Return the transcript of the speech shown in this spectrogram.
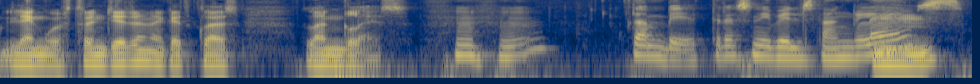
llengua estrangera, en aquest cas l'anglès. Uh mhm. -huh. També, tres nivells d'anglès, uh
